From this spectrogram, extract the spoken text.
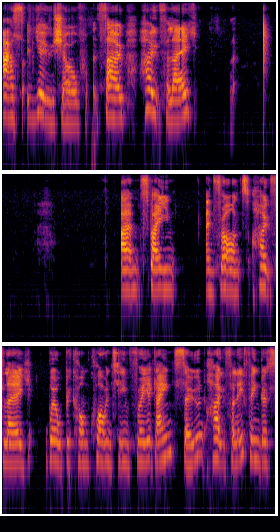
as usual. So hopefully um, Spain and France hopefully will become quarantine free again soon hopefully fingers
